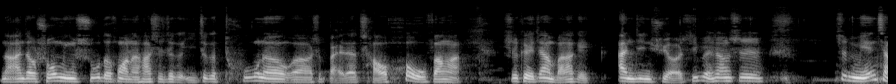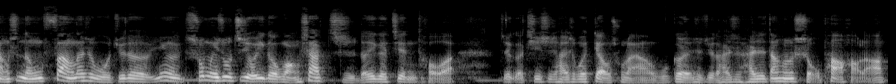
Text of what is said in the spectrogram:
那按照说明书的话呢，它是这个以这个凸呢，啊是摆在朝后方啊，是可以这样把它给按进去啊。基本上是是勉强是能放，但是我觉得因为说明书只有一个往下指的一个箭头啊，这个其实还是会掉出来啊。我个人是觉得还是还是当成手炮好了啊。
